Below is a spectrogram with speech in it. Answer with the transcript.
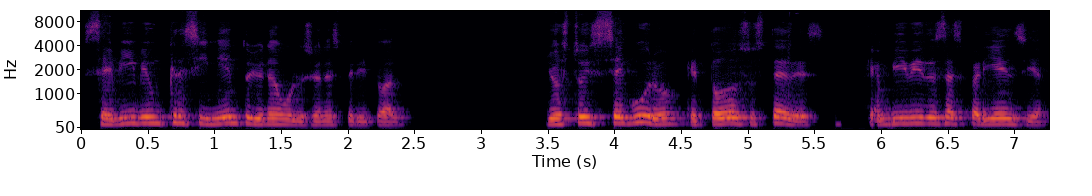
se vive un crecimiento y una evolución espiritual. Yo estoy seguro que todos ustedes que han vivido esa experiencia,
